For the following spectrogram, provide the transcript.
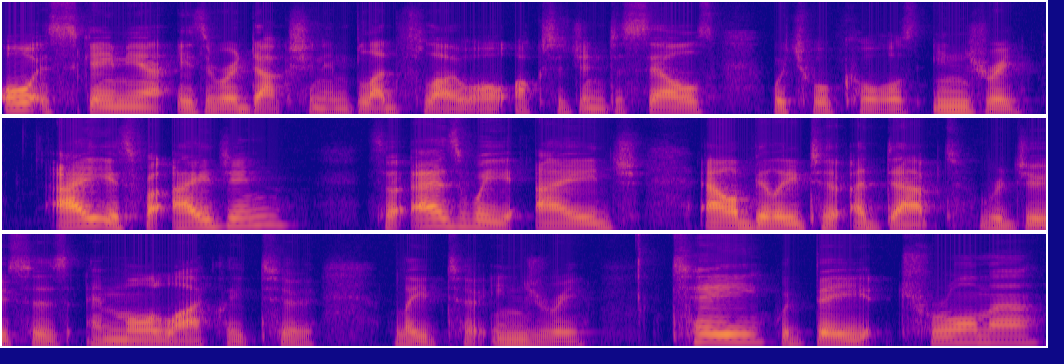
or ischemia is a reduction in blood flow or oxygen to cells, which will cause injury. A is for aging. So as we age, our ability to adapt reduces and more likely to lead to injury. T would be trauma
